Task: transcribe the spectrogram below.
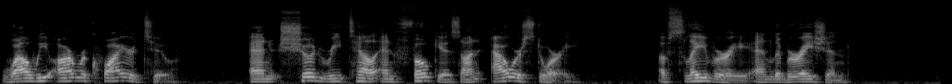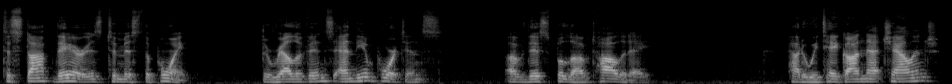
While we are required to and should retell and focus on our story of slavery and liberation, to stop there is to miss the point, the relevance and the importance of this beloved holiday. How do we take on that challenge?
